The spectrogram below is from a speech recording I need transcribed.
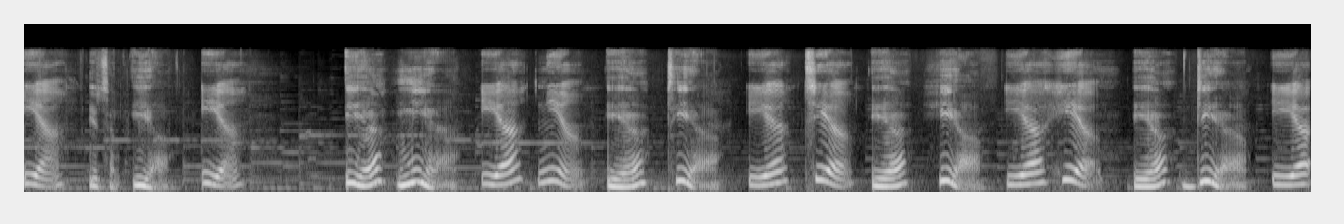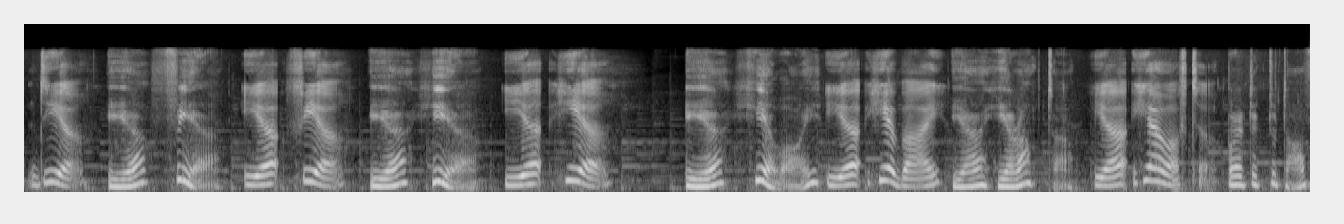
Ear. It's an ear. Ear. Ear near. Ear near. Ear tear Ear. Tear. ear here Ear. Here. ear dear Ear. Dear. ear fear Ear. Fear. ear here Ear. Here. ear hereby Ear. Hereby. ear hereafter Ear. Hereafter. পরেরটা একটু টাফ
